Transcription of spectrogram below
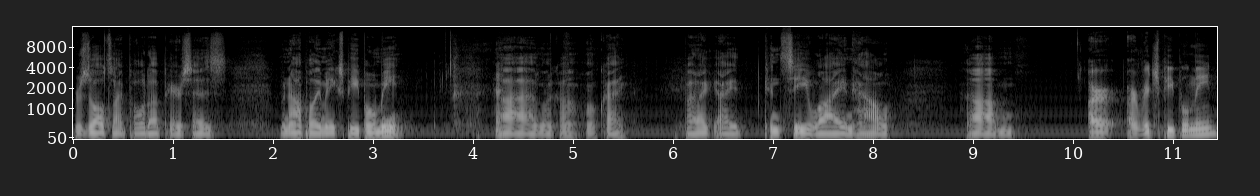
results I pulled up here says monopoly makes people mean. uh, I'm like, oh, okay, but I, I can see why and how. Um, Are are rich people mean?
